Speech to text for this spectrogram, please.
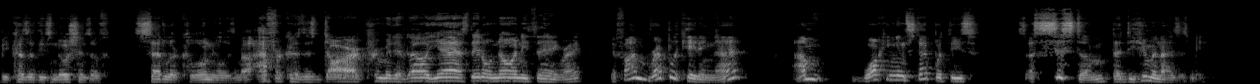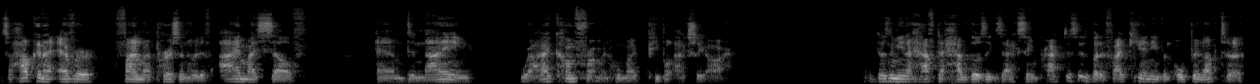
because of these notions of settler colonialism, oh, Africa is this dark, primitive, oh, yes, they don't know anything, right? If I'm replicating that, I'm walking in step with these a system that dehumanizes me. So how can I ever find my personhood if I myself am denying where I come from and who my people actually are? It doesn't mean I have to have those exact same practices, but if I can't even open up to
